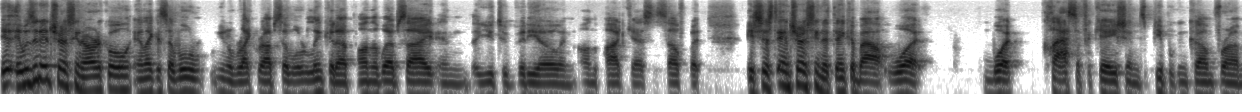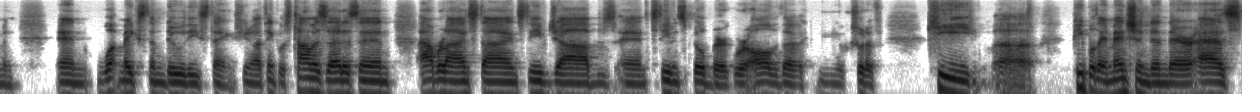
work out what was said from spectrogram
it, it, was an interesting article and like i said we'll you know like rob said we'll link it up on the website and the youtube video and on the podcast itself but it's just interesting to think about what what classifications people can come from and and what makes them do these things. You know i think it was thomas edison albert einstein steve jobs and steven spielberg were all of the you know, sort of key uh, people they mentioned in there as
